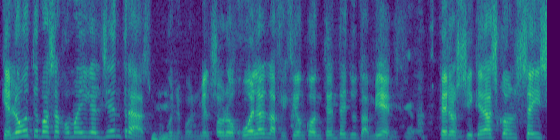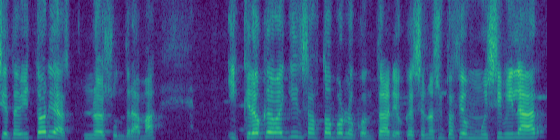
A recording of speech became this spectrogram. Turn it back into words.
Que luego te pasa como a Eagles y entras, coño, pues miel sobre hojuelas, la afición contenta y tú también. Pero si quedas con 6-7 victorias, no es un drama. Y creo que Vikings ha optado por lo contrario, que es en una situación muy similar,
